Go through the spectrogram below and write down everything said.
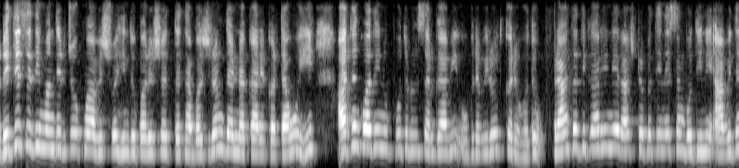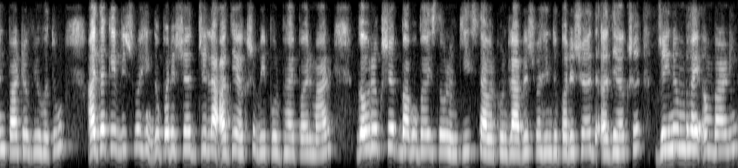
રીતિસિદ્ધિ મંદિર ચોકમાં વિશ્વ હિન્દુ પરિષદ તથા બજરંગ દળના કાર્યકર્તાઓએ આતંકવાદીનું પુતળું સળગાવી ઉગ્ર વિરોધ કર્યો હતો. પ્રાંત અધિકારીને રાષ્ટ્રપતિને સંબોધીને આવેદન પાઠવ્યું હતું. આ તકે વિશ્વ હિન્દુ પરિષદ જિલ્લા અધ્યક્ષ વિપુલભાઈ પરમાર, ગૌરક્ષક બાબુભાઈ સોલંકી, સાવરકુંડલા વિશ્વ હિન્દુ પરિષદ અધ્યક્ષ જૈનમભાઈ અંબાણી,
